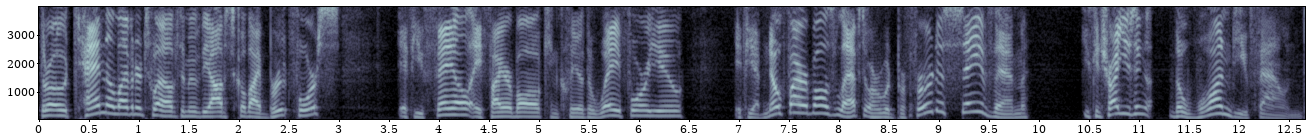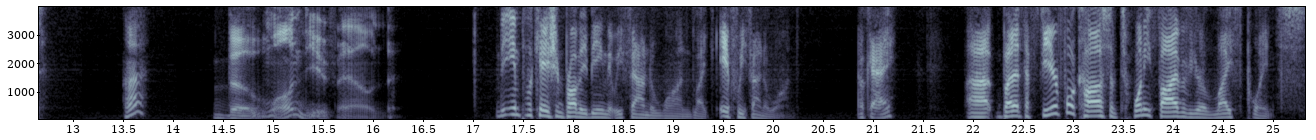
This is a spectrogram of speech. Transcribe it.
Throw 10, 11, or 12 to move the obstacle by brute force. If you fail, a fireball can clear the way for you. If you have no fireballs left or would prefer to save them, you can try using the wand you found. Huh? The wand you found. The implication probably being that we found a wand, like if we found a wand. Okay? Uh, but at the fearful cost of 25 of your life points.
